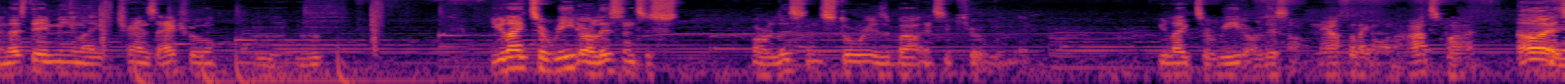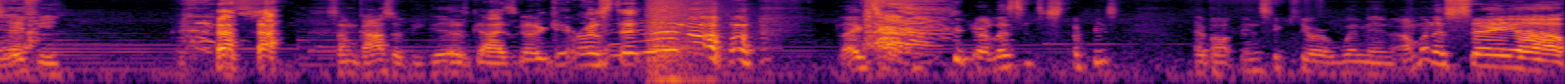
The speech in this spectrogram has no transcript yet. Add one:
Unless they mean like transsexual. Mm-hmm. You like to read or listen to, or listen stories about insecure women. You like to read or listen. Now I feel like I'm on a hotspot. Oh, It's yeah. iffy. Some gossip be this good. guy's gonna get roasted. like to or listen to stories about insecure women. I'm gonna say uh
